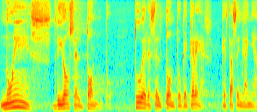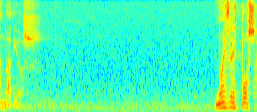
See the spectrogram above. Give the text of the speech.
No es Dios el tonto, tú eres el tonto que crees que estás engañando a Dios. No es la esposa,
